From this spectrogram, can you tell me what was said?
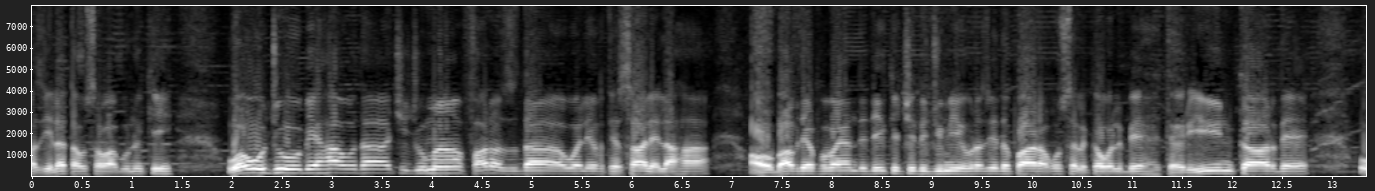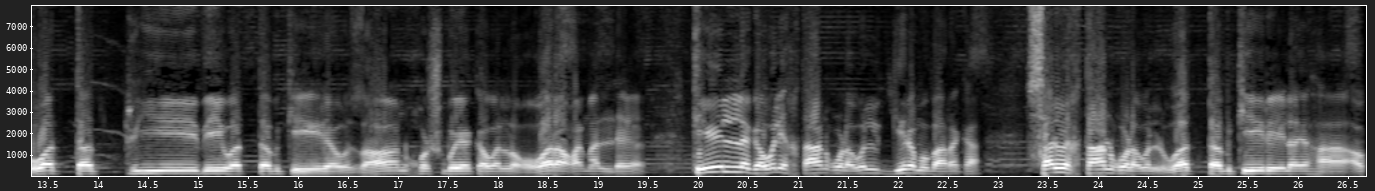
فضیلت او ثوابونو کې و وجوبها او دا چې جمعه فرض ده والاغتسال لها او باب دی په بیان د دې کې چې د جمعې ورځې د پاره غسل کول بهترین کار دی والتطیب والتبکیر او ځان خوشبویه کول غوره عمل دی تیل لګول اختان غوړول ګیره مبارکه سر وختان غوړول و تبکیر الیها او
